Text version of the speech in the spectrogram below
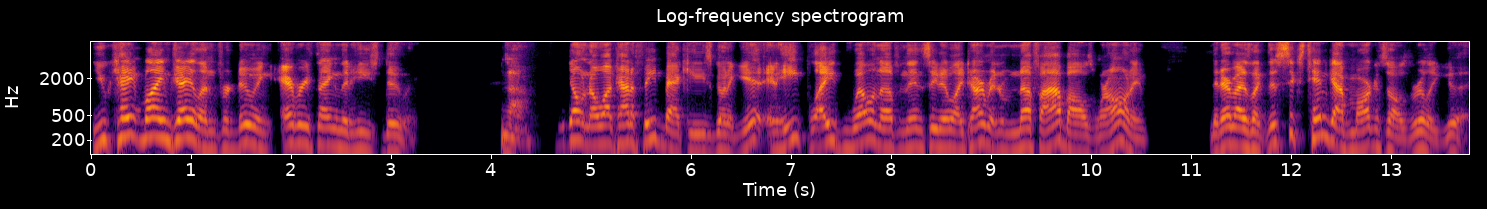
You can't blame Jaylin for doing everything that he's doing. No. You don't know what kind of feedback he's going to get, and he played well enough in the NCAA tournament. Enough eyeballs were on him that everybody's like, "This six ten guy from Arkansas is really good."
